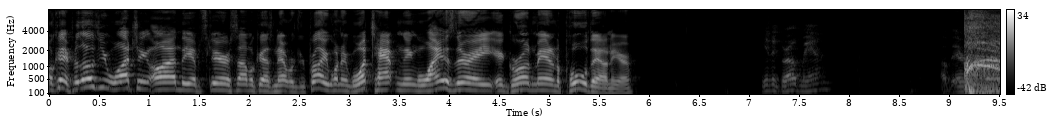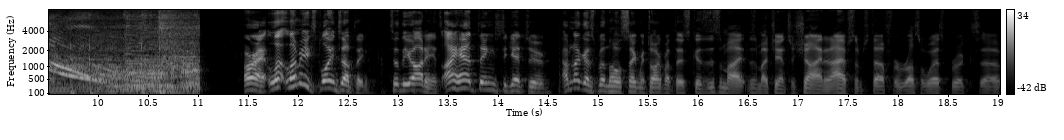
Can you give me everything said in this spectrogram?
Okay, for those of you watching on the Obscure Simulcast Network, you're probably wondering what's happening. Why is there a, a grown man in a pool down here? You're the grown man? Of All right, let, let me explain something to the audience. I had things to get to. I'm not going to spend the whole segment talking about this because this is my this is my chance to shine, and I have some stuff for Russell Westbrook's uh,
